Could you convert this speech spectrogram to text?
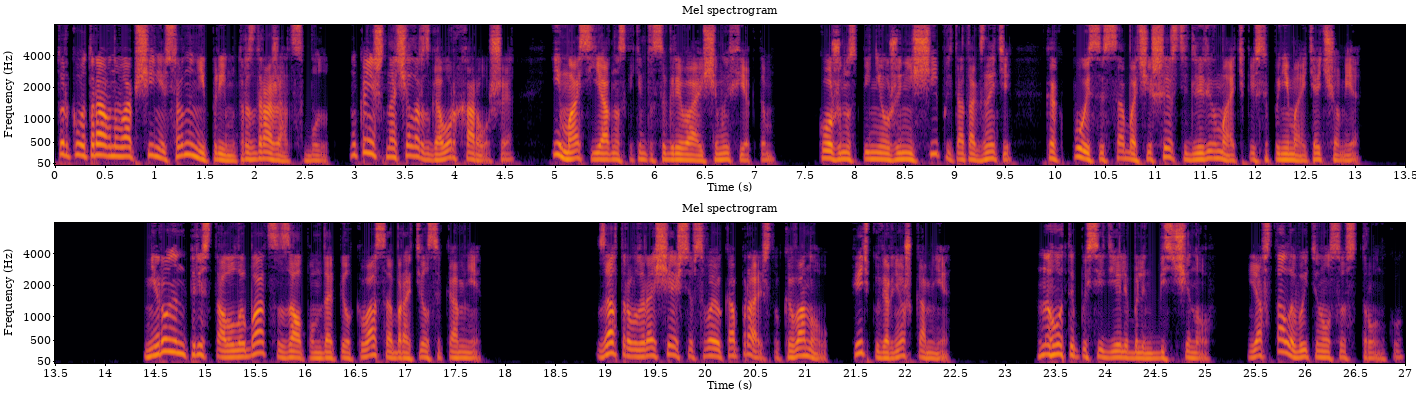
Только вот равного общения все равно не примут, раздражаться будут. Ну, конечно, начало разговор хорошее. И мазь явно с каким-то согревающим эффектом. Кожу на спине уже не щиплет, а так, знаете, как пояс из собачьей шерсти для ревматика, если понимаете, о чем я. Неронин перестал улыбаться, залпом допил квас и обратился ко мне. Завтра возвращаешься в свое капральство, к Иванову. Федьку вернешь ко мне. Ну вот и посидели, блин, без чинов. Я встал и вытянулся в струнку.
